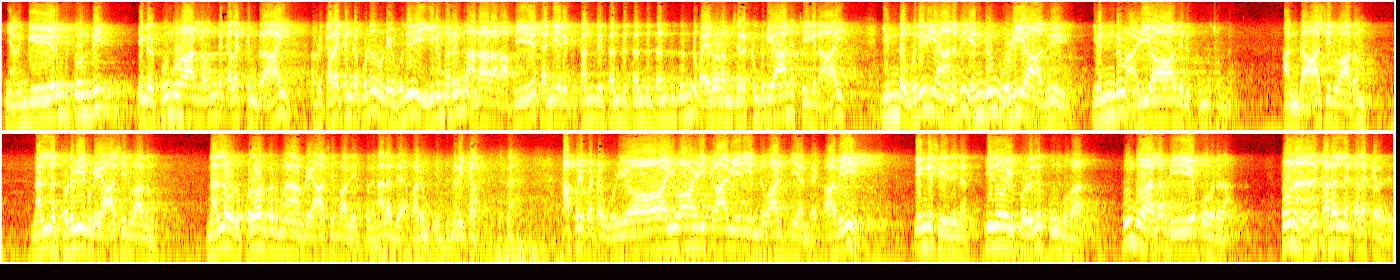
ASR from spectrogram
நீ அங்கேருந்து தோன்றி எங்கள் பூம்புகார்ல வந்து கலக்கின்றாய். அப்படி கலக்கின்ற பொழுது உன்னுடைய உதவி இருமருங்கு அடாராடா அப்படியே தண்ணீரை தந்து தந்து தந்து தந்து தந்து வயல்வளம் சிறக்கும்படியாக செய்கிறாய். இந்த உதவியானது என்றும் ஒழியாது என்றும் அழியாது இருக்கும்னு சொன்ன அந்த ஆசீர்வாதம் நல்ல துறவியினுடைய ஆசீர்வாதம் நல்ல ஒரு புலவர் பெருமானாருடைய ஆசீர்வாதம் இருப்பதனால் அது வரும் என்று நினைக்கலாம். அப்படிப்பட்ட ஒழியாய் வாழி காவேரி என்று வாழ்த்திய அந்த காவிரி எங்க செய்தனர்? இதோ இப்பொழுது பூம்புகார். பூம்புகார்ல அப்படியே போகிறதாம். போனா கடல்ல கலக்கிறது.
